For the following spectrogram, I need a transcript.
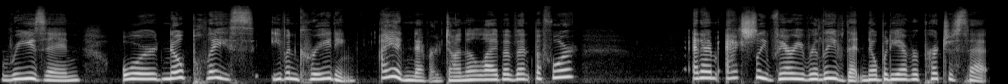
reason or no place even creating. I had never done a live event before. And I'm actually very relieved that nobody ever purchased that.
